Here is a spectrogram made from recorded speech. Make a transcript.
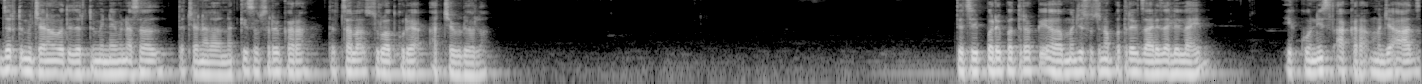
जर तुम्ही चॅनलवरती जर तुम्ही नवीन असाल तर चॅनलला नक्की सबस्क्राईब करा. तर चला सुरुवात करूया आजच्या व्हिडिओला. त्याचे परिपत्रक म्हणजे सूचनापत्रक जारी झालेलं आहे. एकोणीस अकरा म्हणजे आज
